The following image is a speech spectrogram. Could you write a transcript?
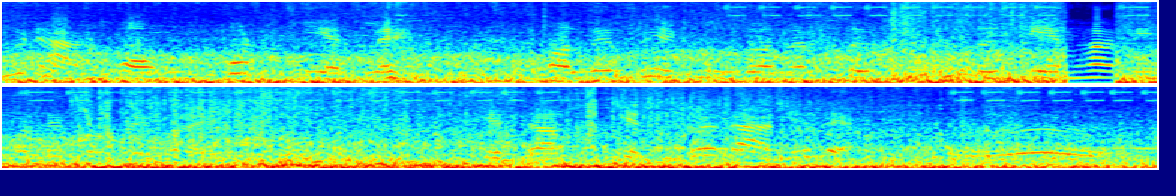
ไม่ถามของโคตรเกลียดเลย ตอนเล่นเพลงคูตอนนั้นซื้อซื้อเกมภาคนี้มาเล่นมา กลียดกระดานนี้แหละ เออ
